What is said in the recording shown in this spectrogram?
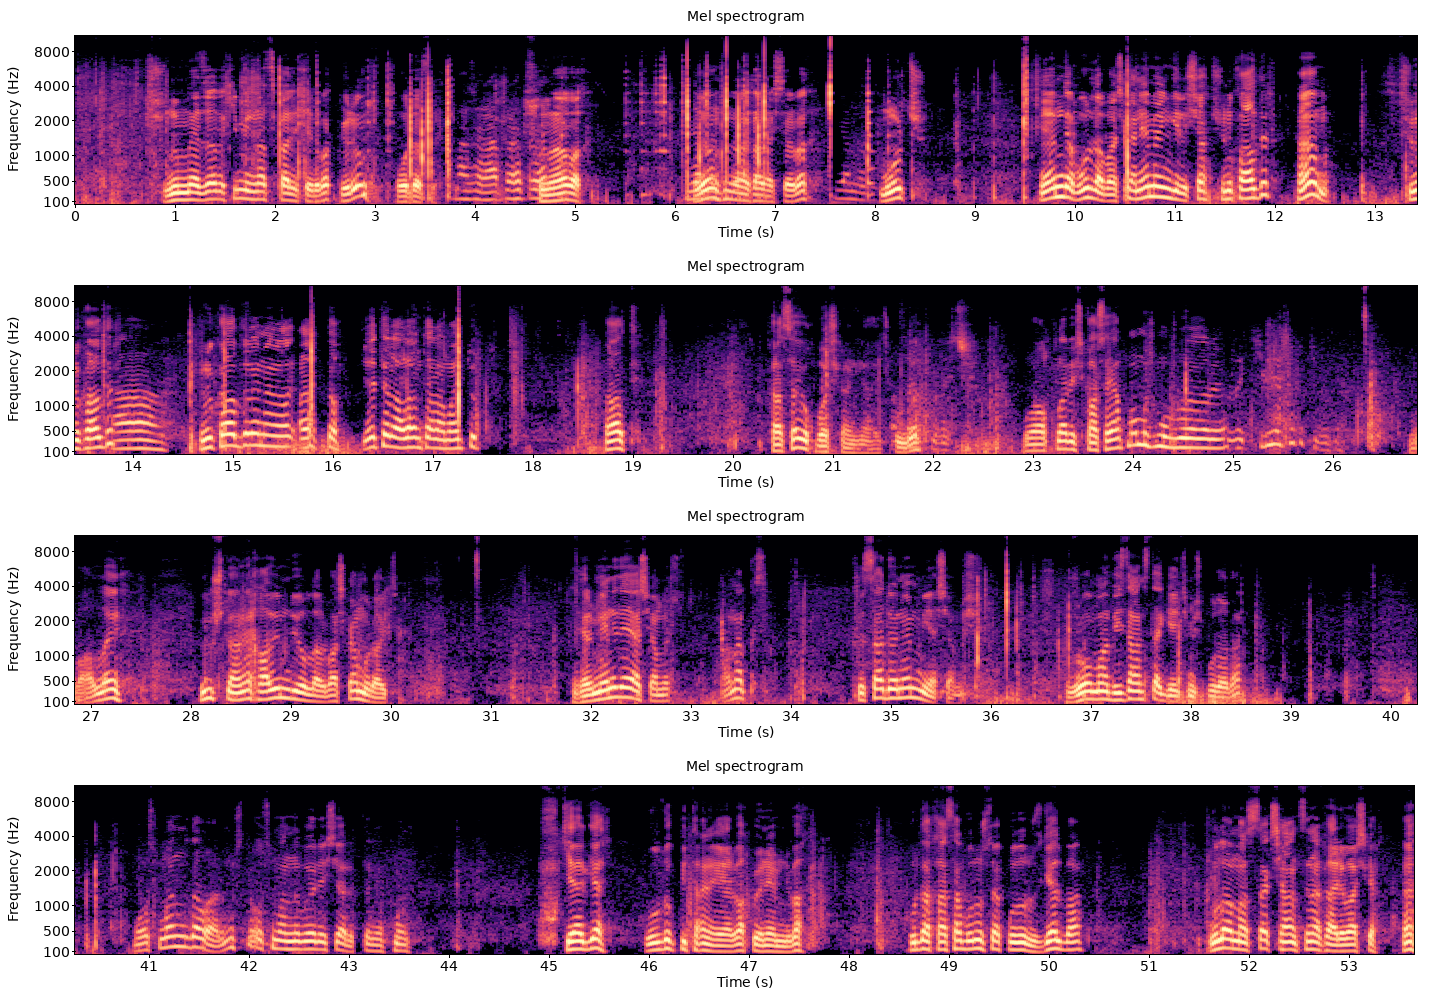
Şunun mezarı kimin nasıl kaliteli bak görüyor musun odası. Mezar Şuna bak. Görüyor musunuz arkadaşlar bak. Murç. Hem de burada başkan hemen giriş ha. Şunu kaldır. Tamam mı? Şunu kaldır. Aa. Şunu kaldır hemen altta. Yeter alan taramayı tut. Alt. Kasa yok başkan ya hiç Kasa burada. yok burada hiç. Bu halklar hiç kasa yapmamış mı buralara ya? Burada kim yaşadı ki burada? Vallahi üç tane kavim diyorlar başkan burayı. Ermeni de yaşamış. Ama kısa, kısa dönem mi yaşamış? Roma, Bizans da geçmiş buradan. Osmanlı da varmış da Osmanlı böyle işaretler yapmaz. Gel gel. Bulduk bir tane yer bak önemli bak. Burada kasa bulursak buluruz. Gel bak. Bulamazsak şansına kari başkan. Heh.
